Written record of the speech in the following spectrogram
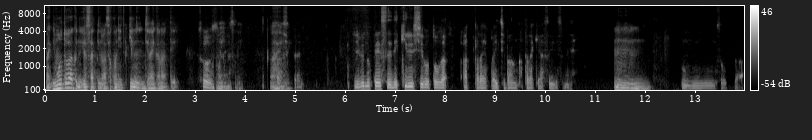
まあ、リモートワークの良さっていうのはそこに尽きるんじゃないかなってそうですね思いま。すね。はい。確かに。自分のペースでできる仕事があったら、やっぱ一番働きやすいですね。うん。うーん、そうか。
